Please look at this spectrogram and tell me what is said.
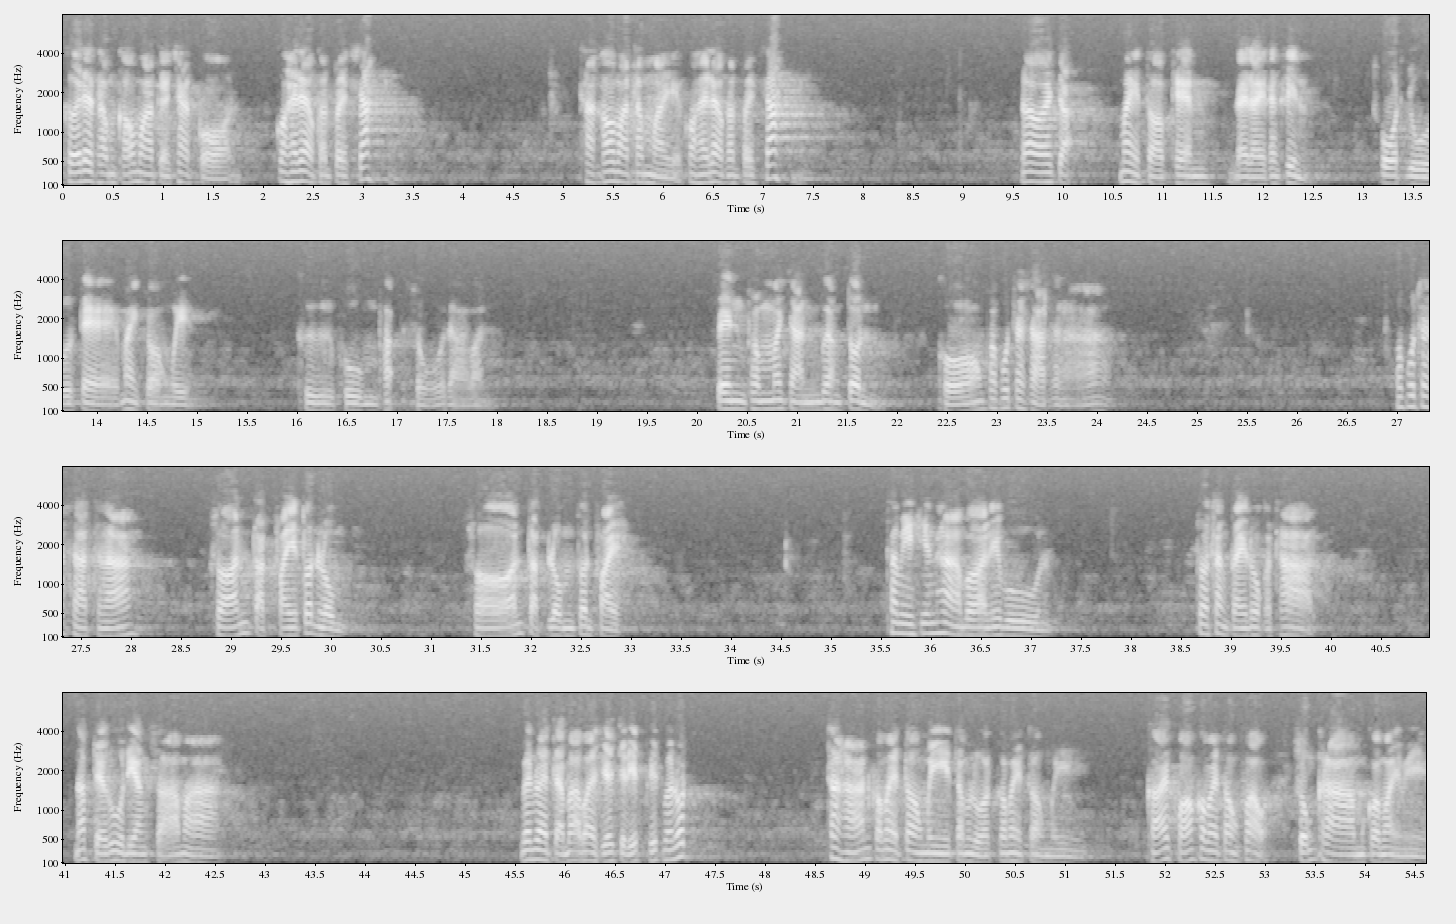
เคยได้ทำเขามาแต่ชาติก่อน ก็ให้แล้วกันไปซักถ้าเขามาทำใหม่ก็ให้แล้วกันไปซักเราจะไม่ตอบแทนใด ๆ ทั้งสิ้นโกรธอยู่แต่ไม่จองเวรคือภูมิพระโสดาวัน เป็นพรหมจรรย์เบื้องต้นของพระพุทธศาสนา พระพุทธศาสนา สอนตัดไฟต้นลม สอนตัดลมต้นไฟ ถ้ามีชิ้นห้าบริบูรณ์ก็ทั้งใจโลกธาตุนับแต่รู้เรียงสามาเว้นไว้แต่บ้าว่าเสียจริตพิษมนุษย์ ทหารก็ไม่ต้องมี ตำรวจก็ไม่ต้องมี ขายของก็ไม่ต้องเฝ้า สงครามก็ไม่มี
